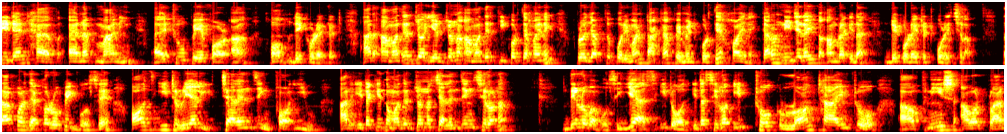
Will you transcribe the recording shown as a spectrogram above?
didn't have enough money to pay for a home decorated আর আমাদের এর জন্য আমাদের কি করতে হয় নাই? পর্যাপ্ত পরিমাণ টাকা পেমেন্ট করতে হয় নাই। কারণ নিজেরাই তো আমরা এটা ডেকোরেটেড করেছিলাম। তারপর দেখো রফিক বলছে was it really challenging for you আর এটা কি তোমাদের জন্য চ্যালেঞ্জিং ছিল না? দিলোবা বলছে ইয়েস ইট ওয়াজ এটা ছিল it took long time to finish our plan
